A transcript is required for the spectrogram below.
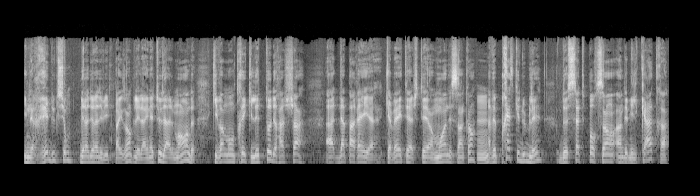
une réduction de la durée de vie. Par exemple, il y a une étude allemande qui va montrer que les taux de rachat d'appareils qui avaient été achetés en moins de 5 ans mmh. avait presque doublé de 7% en 2004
